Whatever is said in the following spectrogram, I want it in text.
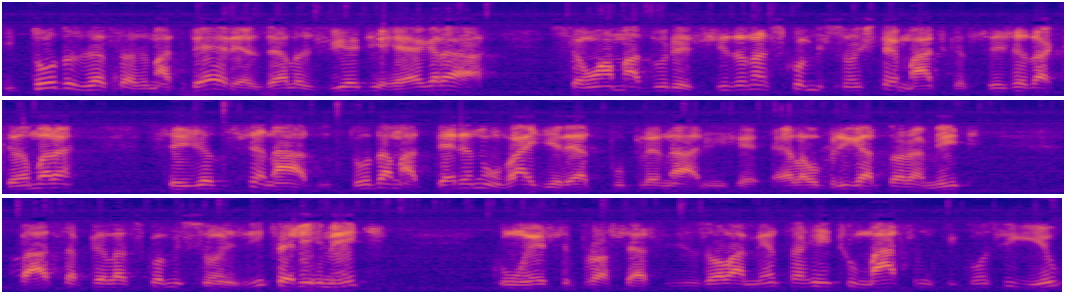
E todas essas matérias, elas via de regra são amadurecidas nas comissões temáticas, seja da Câmara, seja do Senado. Toda a matéria não vai direto para o plenário, ela obrigatoriamente passa pelas comissões. Infelizmente, com esse processo de isolamento, a gente o máximo que conseguiu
